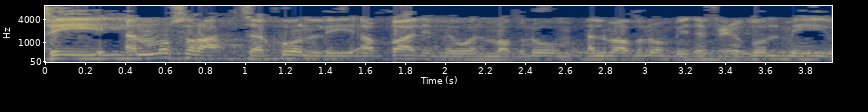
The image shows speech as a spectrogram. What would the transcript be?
في النصرة تكون للظالم والمظلوم المظلوم بدفع ظلمه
